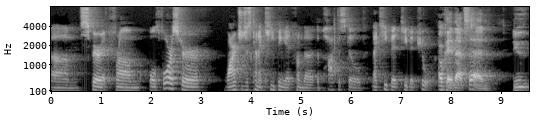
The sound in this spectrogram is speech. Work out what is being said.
um, spirit from Old Forester? Why aren't you just kind of keeping it from the the pot distilled? Like keep it keep it pure. Okay. That said, do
